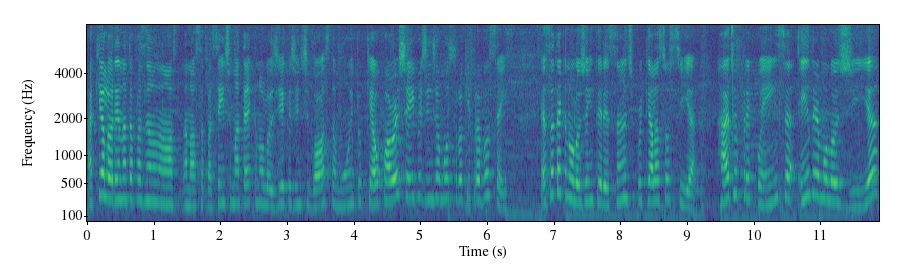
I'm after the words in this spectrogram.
Aqui a Lorena está fazendo na nossa paciente uma tecnologia que a gente gosta muito, que é o Power Shape, a gente já mostrou aqui para vocês. Essa tecnologia é interessante porque ela associa radiofrequência, endermologia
